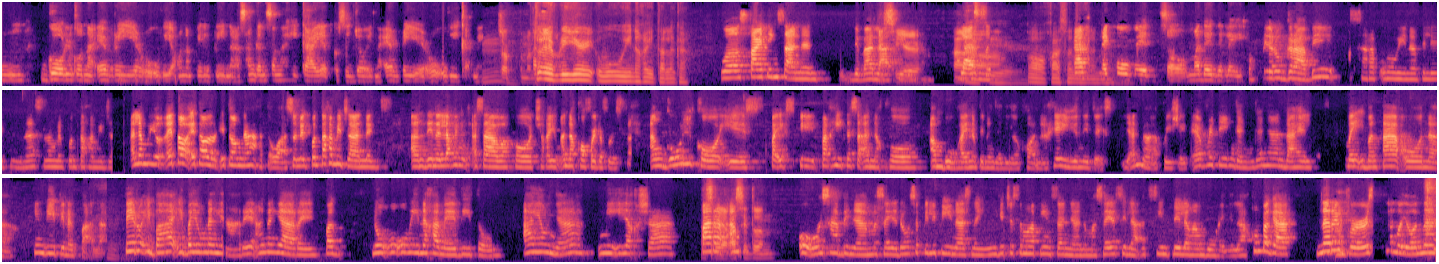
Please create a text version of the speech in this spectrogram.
goal ko na every year uuwi ako ng Pilipinas. Hanggang sa nahikayat ko si Joy na every year uuwi kami. Mm. So, every year, umuwi na kayo talaga. Well, starting sana, di ba, this last year. year. Ah, Last This year. Oo, oh, kaso Kasi na may ano. COVID, so madedelay. Pero grabe, sarap umuwi ng Pilipinas nung nagpunta kami dyan. Alam mo yun, ito, ito, ito ang nakakatawa. So nagpunta kami dyan, nag, ang dinala ko yung asawa ko, tsaka yung anak ko for the first time. Ang goal ko is pa-exp- pakita sa anak ko ang buhay na pinanggalingan ko na, hey, you need to exp- yan, na appreciate everything, ganyan-ganyan, dahil may ibang tao na hindi pinagpala. Pero iba, iba yung nangyari. Ang nangyari, pag nung uuwi na kami dito, ayaw niya, umiiyak siya. Para ang kasi doon. Oo, sabi niya, masaya daw sa Pilipinas, naiingit siya sa mga pinsan niya na masaya sila at simple lang ang buhay nila. Kumbaga, na-reverse, alam mo yun, na.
